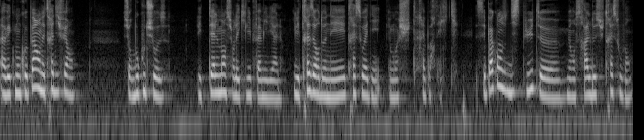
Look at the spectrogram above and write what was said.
Avec mon copain, on est très différents. Sur beaucoup de choses. Et tellement sur l'équilibre familial. Il est très ordonné, très soigné. Et moi, je suis très bordélique. C'est pas qu'on se dispute, euh, mais on se râle dessus très souvent.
